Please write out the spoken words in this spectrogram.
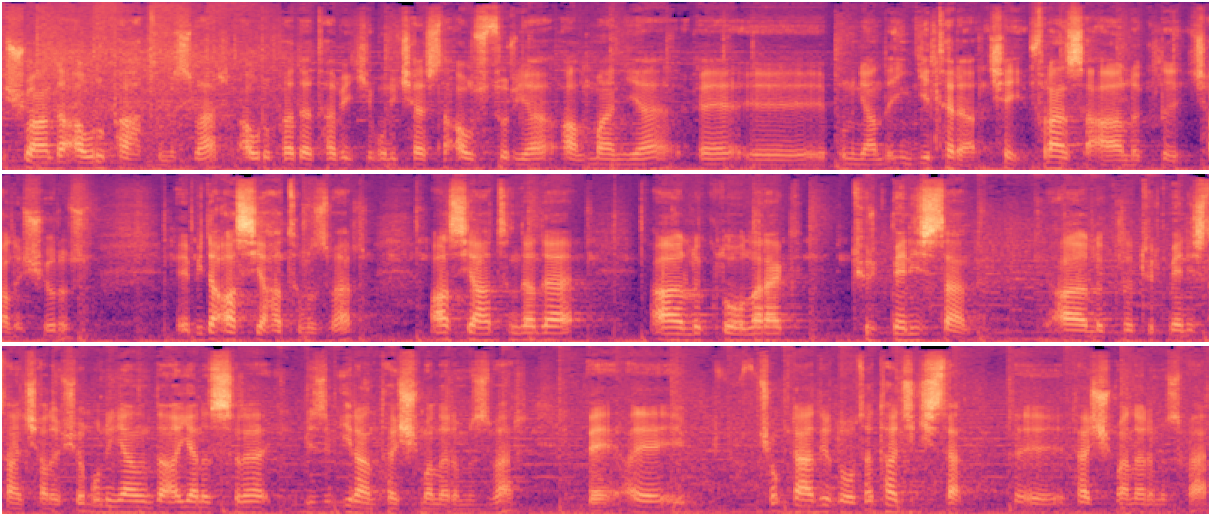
e, şu anda Avrupa hattımız var. Avrupa'da tabii ki bunun içerisinde Avusturya, Almanya ve e, bunun yanında İngiltere, şey Fransa ağırlıklı çalışıyoruz. E, bir de Asya hatımız var. Asya hatında da ağırlıklı olarak Türkmenistan ağırlıklı Türkmenistan çalışıyor. Bunun yanında yanı sıra bizim İran taşımalarımız var ve e, çok nadir de olsa Tacikistan e, taşımalarımız var.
